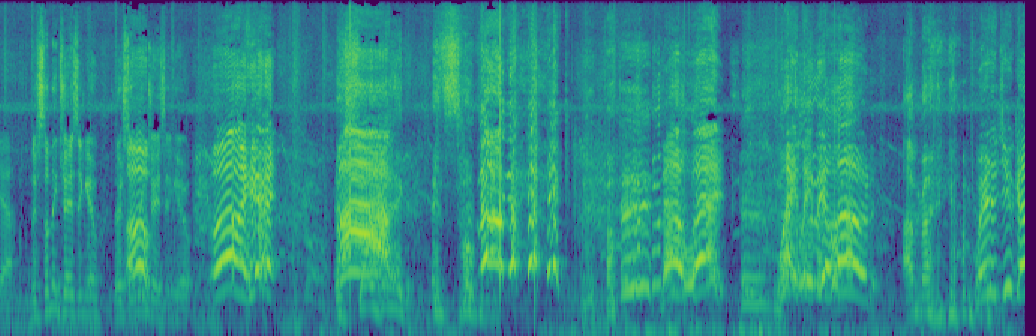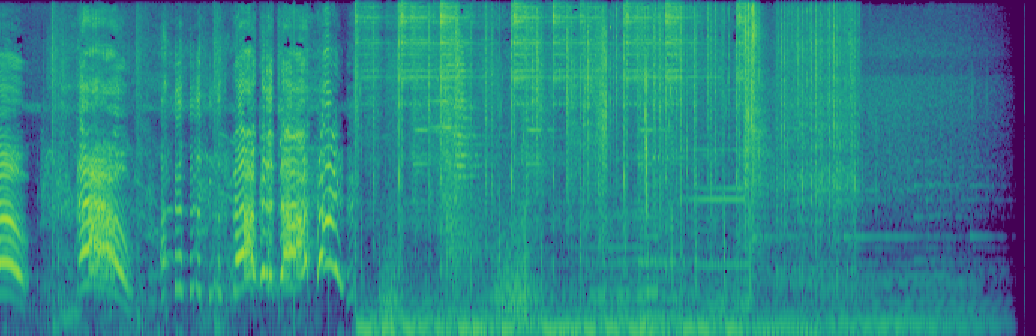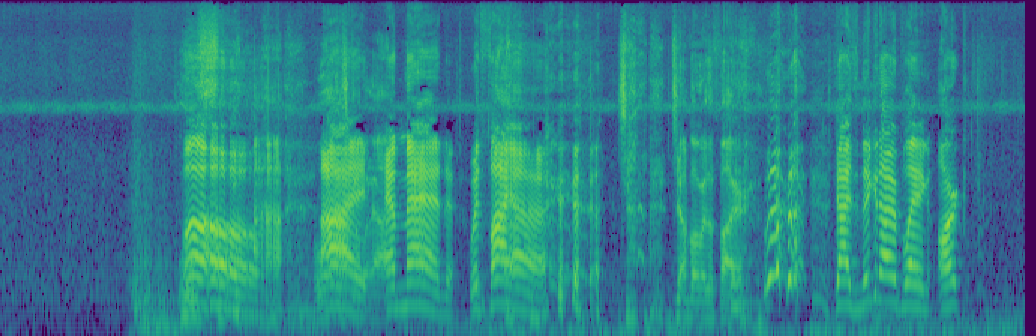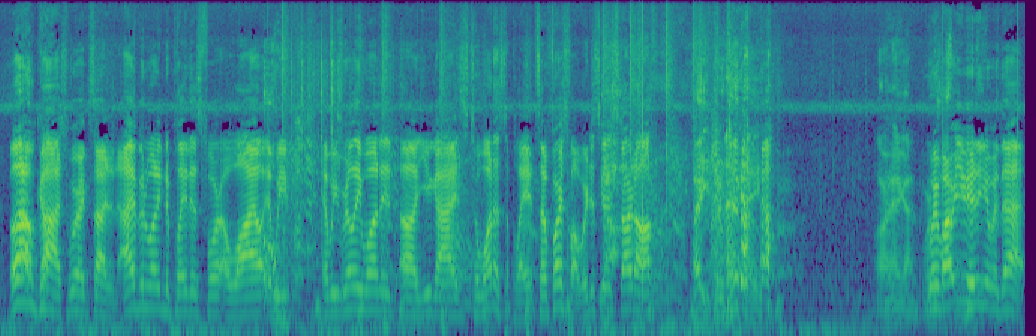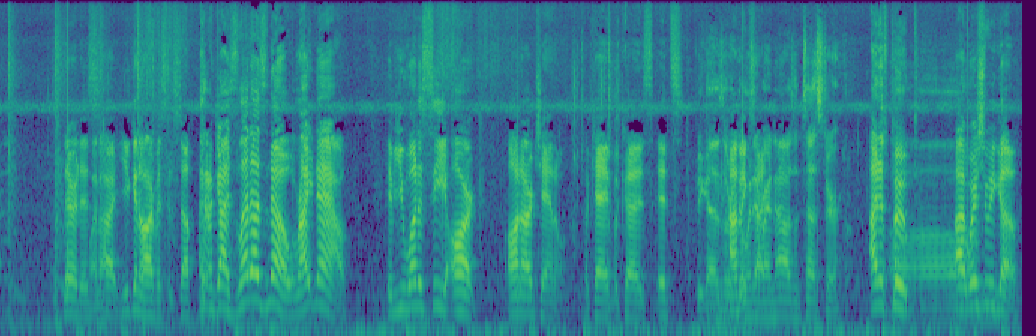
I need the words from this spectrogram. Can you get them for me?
Yeah. There's something chasing you. There's something Oh! chasing you. Oh, I hear it! It's Ah! so big. It's so big. No, Nick! no, wait! Wait, leave me alone! I'm running. I'm Where did you go? No! No, I'm gonna die! Whoa! I am man with fire! Jump over the fire. Guys, Nick and I are playing Ark. Oh gosh, we're excited. I've been wanting to play this for a while, and we and we really wanted uh, you guys to want us to play it. So first of all, we're just gonna start off. Hey, you hit me. All right, hang on. Wait, why were you hitting it with that? There it is. All right, you can harvest and stuff. Guys, let us know right now if you want to see Ark on our channel, okay? Because it's. Because we're I'm doing excited. it right now as a tester. I just pooped. Um, all right, where should we go?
